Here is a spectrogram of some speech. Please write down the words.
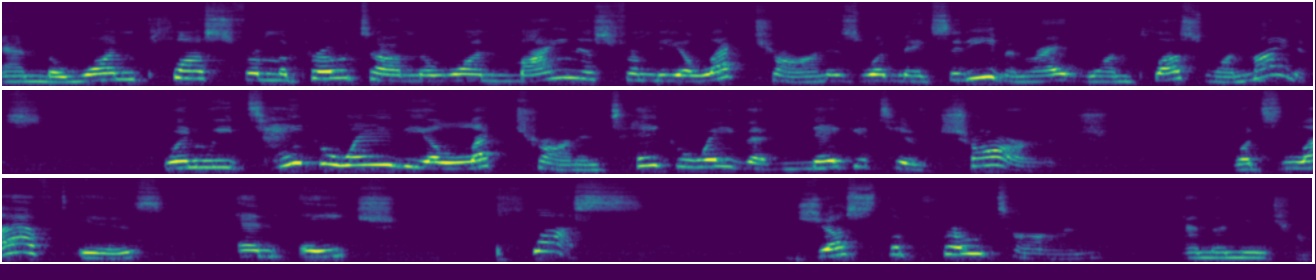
And the 1 plus from the proton, the 1 minus from the electron is what makes it even, right? 1 plus, 1 minus. When we take away the electron and take away that negative charge, what's left is an H plus, just the proton and the neutron.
